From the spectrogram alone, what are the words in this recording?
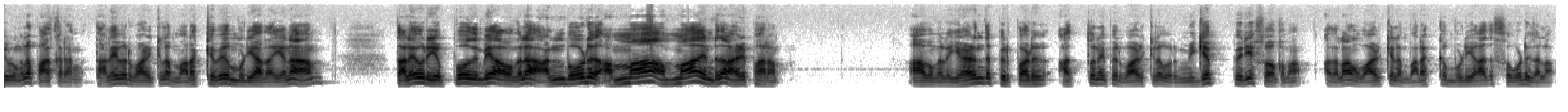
இவங்கள பார்க்குறாங்க தலைவர் வாழ்க்கையில் மறக்கவே முடியாத. ஏன்னா தலைவர் எப்போதுமே அவங்கள அன்போடு அம்மா அம்மா என்று தான் அழைப்பாராம். அவங்கள இழந்த பிற்பாடு அத்தனை பேர் வாழ்க்கையில் ஒரு மிகப்பெரிய சோகமாக அதெல்லாம் அவங்க வாழ்க்கையில் மறக்க முடியாத சோடுகளாம்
